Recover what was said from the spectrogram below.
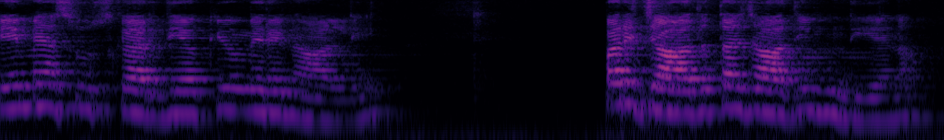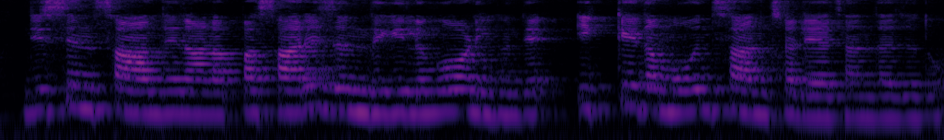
ਇਹ ਮਹਿਸੂਸ ਕਰਦੀ ਆ ਕਿ ਉਹ ਮੇਰੇ ਨਾਲ ਨੇ। ਪਰ ਯਾਦ ਤਾਂ ਯਾਦ ਹੀ ਹੁੰਦੀ ਹੈ ਨਾ, ਜਿਸ ਇਨਸਾਨ ਦੇ ਨਾਲ ਆਪਾਂ ਸਾਰੀ ਜ਼ਿੰਦਗੀ ਲੰਘਾਉਣੀ ਹੁੰਦੀ ਹੈ, ਇੱਕੇ ਦਮ ਉਹ ਇਨਸਾਨ ਚਲਿਆ ਜਾਂਦਾ ਜਦੋਂ।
